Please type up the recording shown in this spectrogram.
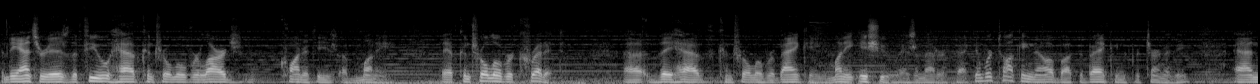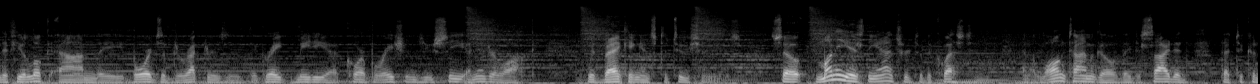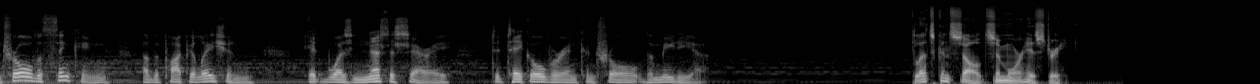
And the answer is the few have control over large quantities of money. They have control over credit. Uh, they have control over banking, money issue, as a matter of fact. And we're talking now about the banking fraternity. And if you look on the boards of directors of the great media corporations, you see an interlock with banking institutions. So money is the answer to the question. And a long time ago, they decided that to control the thinking of the population, it was necessary to take over and control the media. Let's consult some more history.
